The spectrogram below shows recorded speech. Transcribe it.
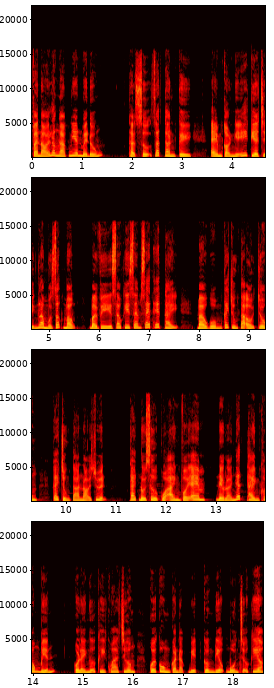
phải nói là ngạc nhiên mới đúng. Thật sự rất thần kỳ, em còn nghĩ kia chính là một giấc mộng. Bởi vì sau khi xem xét hết thảy, bao gồm cách chúng ta ở chung, cách chúng ta nói chuyện, cách đối xử của anh với em đều là nhất thành không biến. Cô lấy ngữ khí khoa trương, cuối cùng còn đặc biệt cường điệu bốn chữ kia.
